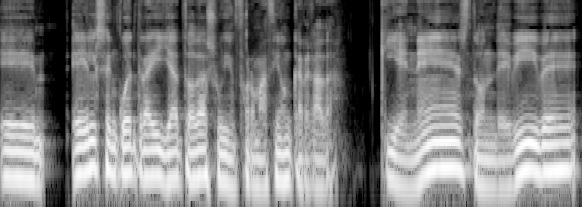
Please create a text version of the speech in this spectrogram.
eh, él se encuentra ahí ya toda su información cargada. Quién es, dónde vive,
